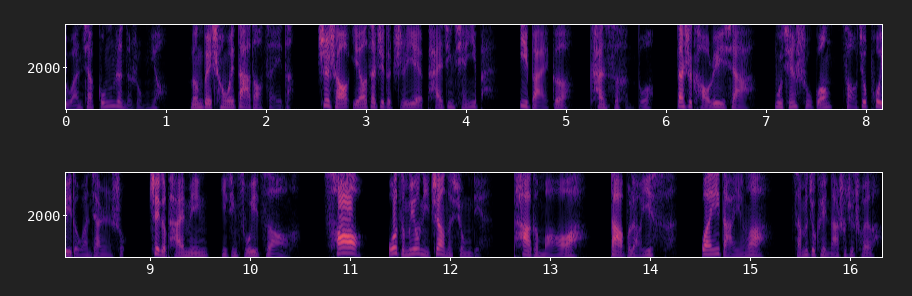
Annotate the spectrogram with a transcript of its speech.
玩家公认的荣耀。能被称为大盗贼的，至少也要在这个职业排进前一百。一百个看似很多，但是考虑一下目前曙光早就破亿的玩家人数，这个排名已经足以自傲了。操！我怎么有你这样的兄弟？怕个毛啊！大不了一死，万一打赢了，咱们就可以拿出去吹了。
